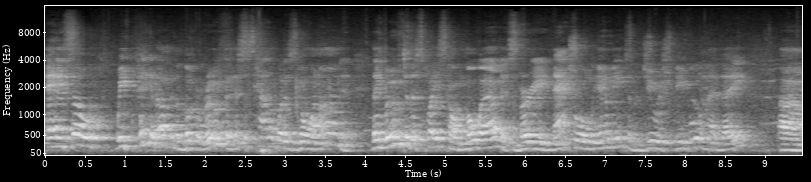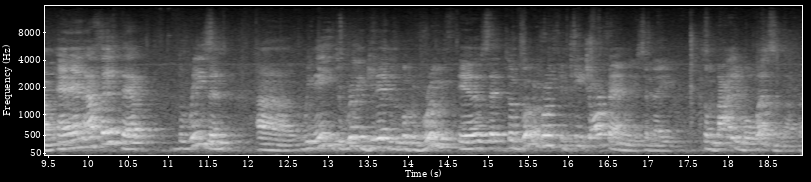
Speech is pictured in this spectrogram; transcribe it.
And so we pick it up in the book of Ruth, and this is kind of what is going on. And they moved to this place called Moab. It's a very natural enemy to the Jewish people in that day. Um, and I think that the reason uh, we need to really get into the book of Ruth is that the book of Ruth can teach our families today some valuable lessons, I think.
